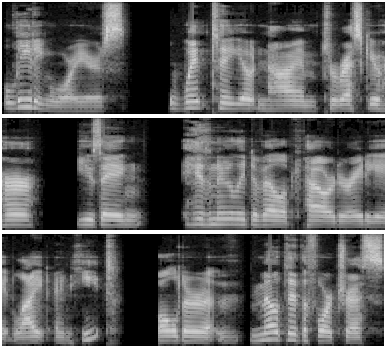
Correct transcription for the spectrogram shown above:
leading warriors, went to Jotunheim to rescue her using his newly developed power to radiate light and heat. Balder melted the fortress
